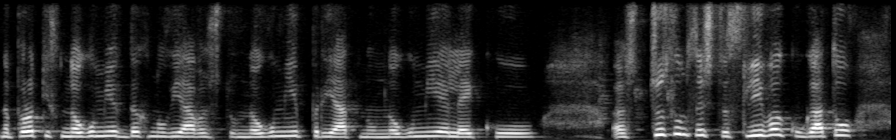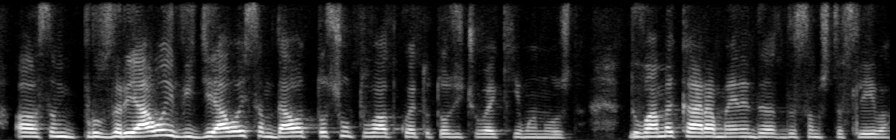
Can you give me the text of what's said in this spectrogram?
напротив, много ми е вдъхновяващо, много ми е приятно, много ми е леко. Чувствам се щастлива, когато а, съм прозряла и видяла и съм дала точно това, от което този човек има нужда. Това ме кара мене да, да съм щастлива.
